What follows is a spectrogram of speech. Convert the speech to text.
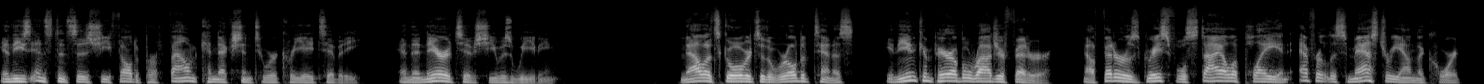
in these instances, she felt a profound connection to her creativity and the narrative she was weaving. Now let's go over to the world of tennis in the incomparable Roger Federer. Now, Federer's graceful style of play and effortless mastery on the court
